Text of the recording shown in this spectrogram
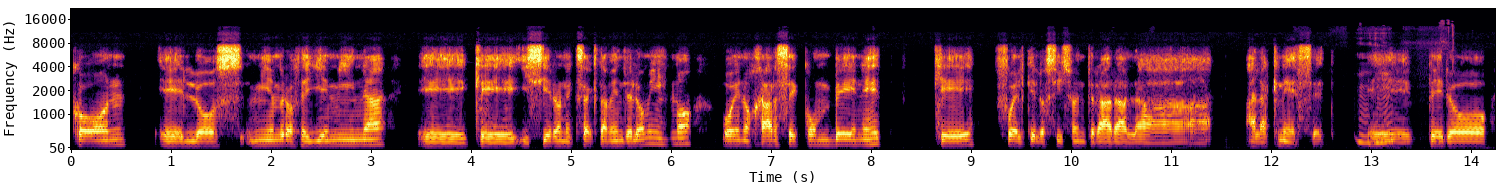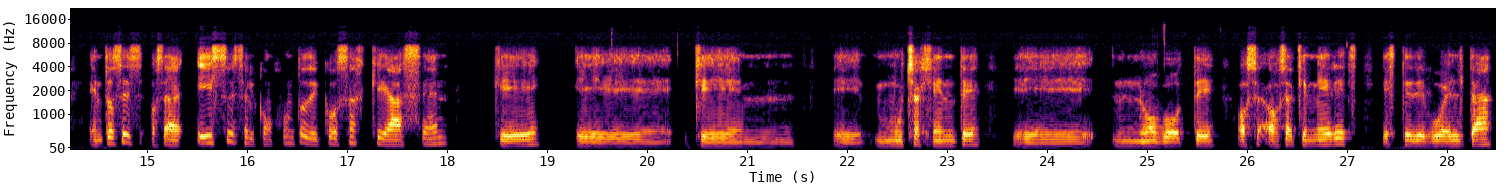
con eh, los miembros de Yemina eh, que hicieron exactamente lo mismo, o enojarse con Bennett, que fue el que los hizo entrar a la, a la Knesset. Eh, pero entonces, o sea, eso es el conjunto de cosas que hacen que, que mm, mucha gente no vote o sea, o sea que Meretz esté de vuelta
